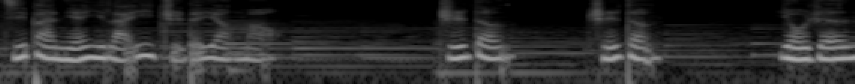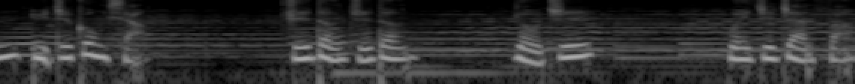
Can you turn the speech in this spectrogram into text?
几百年以来一直的样貌。只等，只等，有人与之共享；只等，只等，有之为之绽放。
